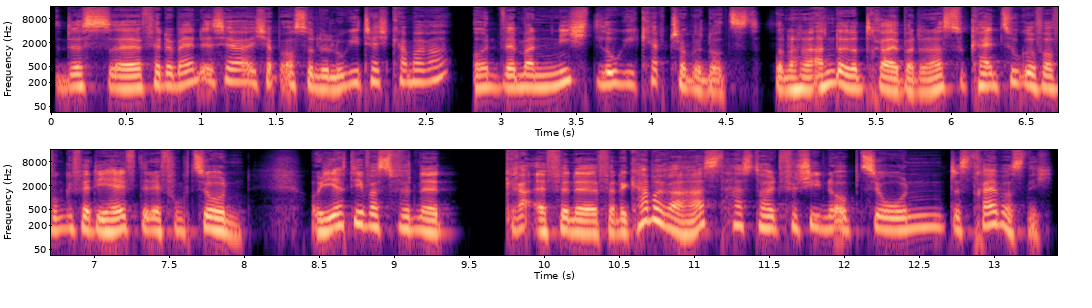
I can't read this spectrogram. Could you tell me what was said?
Das äh, Phänomen ist ja, ich habe auch so eine Logitech-Kamera und wenn man nicht Logi Capture benutzt, sondern einen anderen Treiber, dann hast du keinen Zugriff auf ungefähr die Hälfte der Funktionen. Und je nachdem, was für eine, äh, für eine, für eine Kamera hast, hast du halt verschiedene Optionen des Treibers nicht.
